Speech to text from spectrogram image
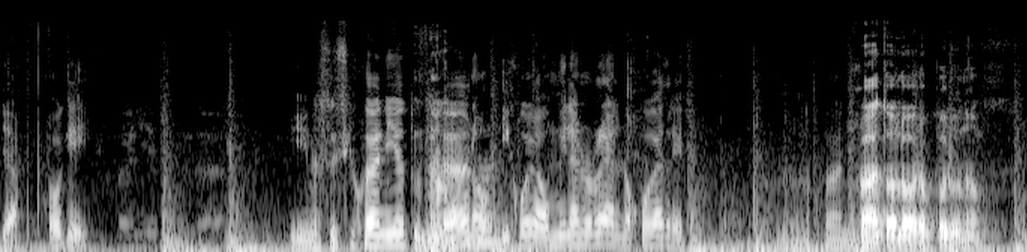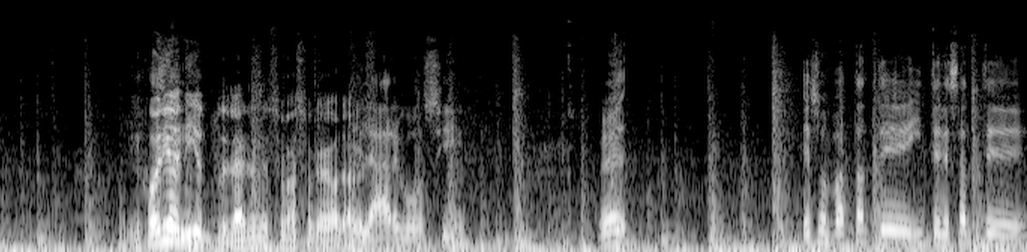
Ya, ok. Y no sé si juega anillo tutelar. No, y juega un Milano Real, no juega 3. No, no juega anillo. Juega todos los oros por uno. Y jugaría Sí. anillo tutelar en ese mazo cagado la De largo, sí. Eh, Eso es bastante interesante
